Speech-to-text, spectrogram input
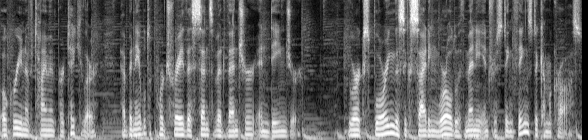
Ocarina of Time in particular, have been able to portray this sense of adventure and danger. You are exploring this exciting world with many interesting things to come across,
